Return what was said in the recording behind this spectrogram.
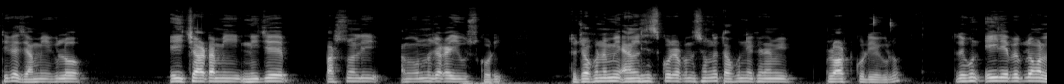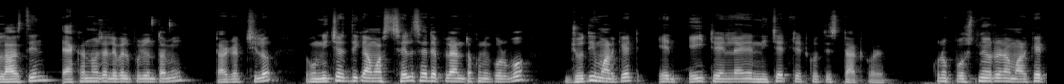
ঠিক আছে? আমি এগুলো, এই চার্ট আমি নিজে পার্সোনালি আমি অন্য জায়গায় ইউজ করি। তো যখন আমি অ্যানালিসিস করি আপনাদের সঙ্গে, তখনই এখানে আমি প্লট করি এগুলো। তো দেখুন, এই লেভেলগুলো আমার লাস্ট দিন, একান্ন হাজার লেভেল পর্যন্ত আমি টার্গেট ছিল এবং নিচের দিকে আমার সেল সাইডে প্ল্যান তখনই করব যদি মার্কেট এই ট্রেন লাইনের নিচে ট্রেড করতে স্টার্ট করে। কোনো প্রশ্নই ওঠে না মার্কেট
